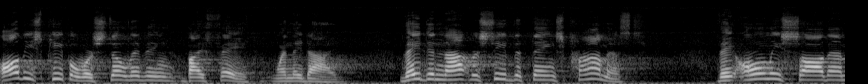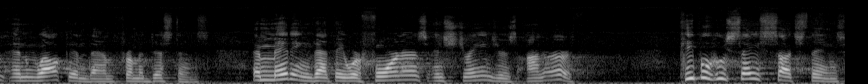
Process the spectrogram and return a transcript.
All these people were still living by faith when they died. They did not receive the things promised. They only saw them and welcomed them from a distance, admitting that they were foreigners and strangers on earth. People who say such things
